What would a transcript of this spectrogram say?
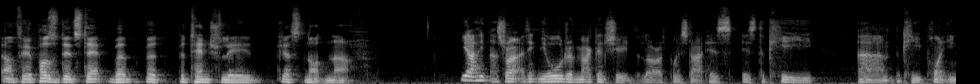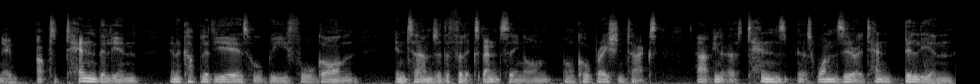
Alfie, a positive step, but but potentially just not enough. Yeah, I think that's right. I think the order of magnitude that Lara pointed out is is the key um, the key point. You know, up to 10 billion in a couple of years will be foregone in terms of the full expensing on, on corporation tax. Uh, you know, that's tens, that's one zero, 10 billion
